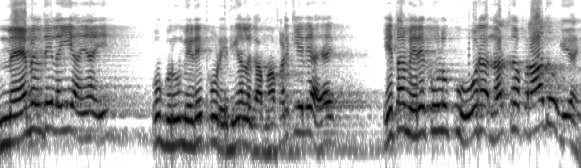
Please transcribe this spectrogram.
ਮੈਂ ਮਿਲਦੇ ਲਈ ਆਇਆ ਏ, ਉਹ ਗੁਰੂ ਮੇਰੇ ਘੋੜੇ ਦੀਆਂ ਲਗਾਮਾਂ ਫੜ ਕੇ ਲਿਆਇਆ ਏ। ਇਹ ਤਾਂ ਮੇਰੇ ਕੋਲ ਘੋਰ ਅਨਰਥ ਅਪਰਾਧ ਹੋ ਗਿਆ ਏ।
